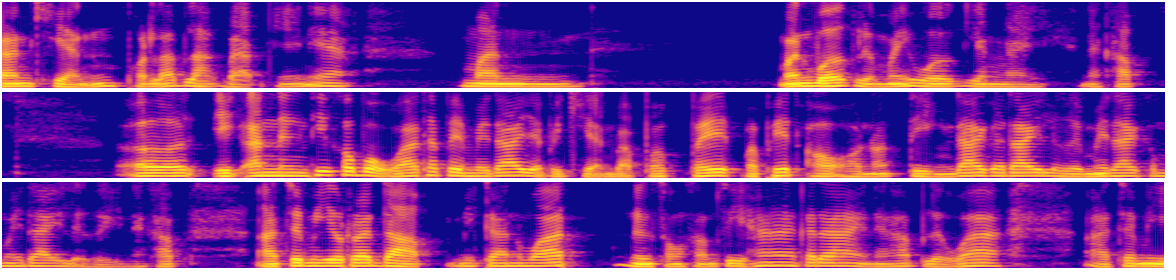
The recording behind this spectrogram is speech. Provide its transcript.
การเขียนผลลัพธ์หลักแบบนี้เนี่ยมันมันเวิร์กหรือไม่เวิร์กยังไงนะครับเอ่ออีกอันนึงที่เขาบอกว่าถ้าเป็นไม่ได้อย่าไปเขียนแบบประเภทประเภท all or nothing ได้ก็ได้เลย ไม่ได้ก็ไม่ได้เลยนะครับ อาจจะมีระดับมีการวัด 1 2 3 4 5 ก็ได้นะครับ หรือว่าอาจจะมี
